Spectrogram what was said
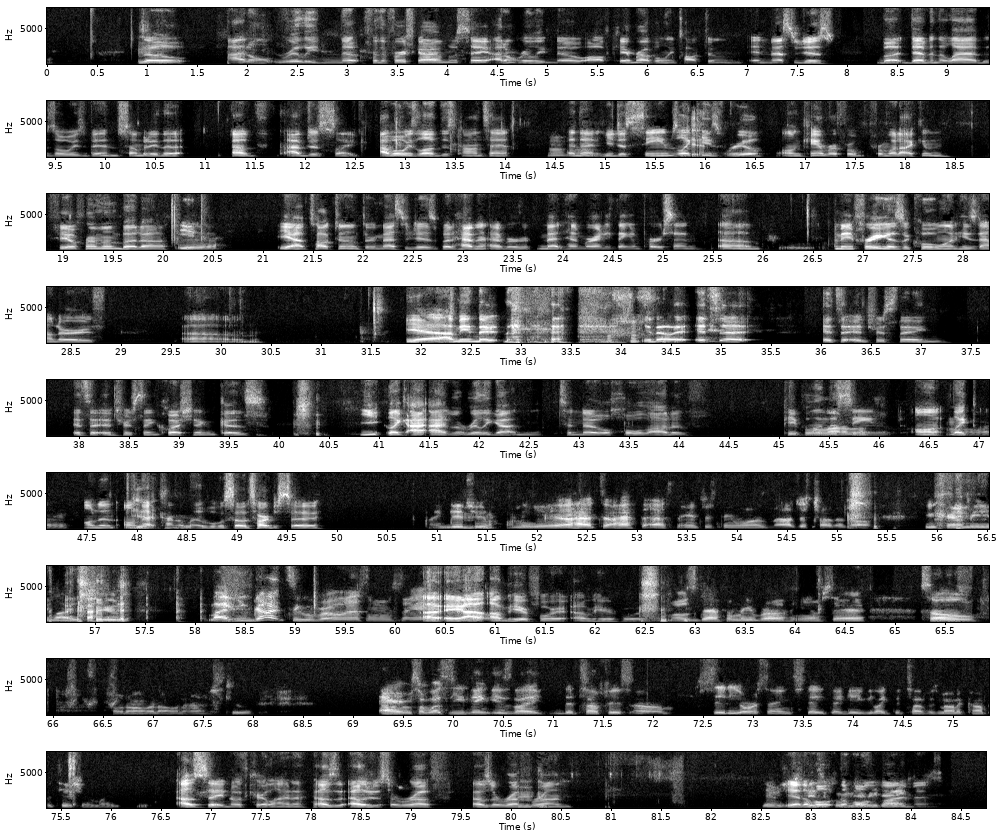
So I don't really know. For the first guy, I'm going to say I don't really know off camera. I've only talked to him in messages, but Devin the Lab has always been somebody that I've I've just like I've always loved his content, Mhm. and then he just seems like Yeah. he's real on camera from from what I can feel from him. But uh, yeah, yeah, I've talked to him through messages, but haven't ever met him or anything in person. Um, I mean, Friga's a cool one. He's down to earth. Um, Yeah, I mean, there, you know, it, it's a, it's an interesting, it's an interesting question because, you like, I, I haven't really gotten to know a whole lot of people A in the of them? scene on oh, like Oh, on an on Yeah. that kind of level, so it's hard to say. I get you. Mm-hmm. I mean, yeah, I had to. I have to ask the interesting ones, man. I'm just trying to know. You feel me? Like, shoot, like you got to, bro. That's what I'm saying. I, hey, I, I'm here for it. I'm here for it. Most definitely, bro. You know what I'm saying? So, hold on, hold on. I ask too. All right. So, what do you think is like the toughest um city or saying state that gave you like the toughest amount of competition? Like, I would say North Carolina. That was that was just a rough. That was a rough Mhm. run. was Yeah, the whole the whole everything? environment.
